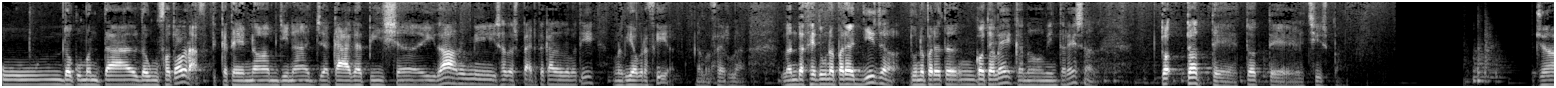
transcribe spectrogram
un documental d'un fotògraf que té nom, llinatge, caga, pixa i dorm i se desperta cada matí, una biografia, anem a fer-la l'han de fer d'una paret llisa, d'una paret en gotelé, que no m'interessa. Tot, tot, té, tot té xispa. Jo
